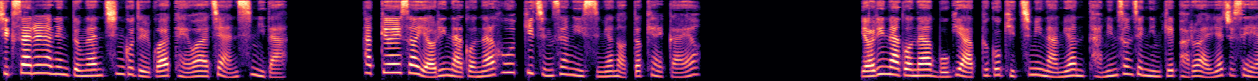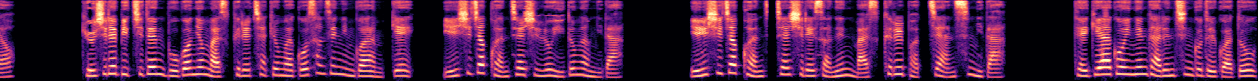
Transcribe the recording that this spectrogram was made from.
식사를 하는 동안 친구들과 대화하지 않습니다. 학교에서 열이 나거나 호흡기 증상이 있으면 어떻게 할까요? 열이 나거나 목이 아프고 기침이 나면 담임 선생님께 바로 알려주세요. 교실에 비치된 보건용 마스크를 착용하고 선생님과 함께 일시적 관찰실로 이동합니다. 일시적 관찰실에서는 마스크를 벗지 않습니다. 대기하고 있는 다른 친구들과도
